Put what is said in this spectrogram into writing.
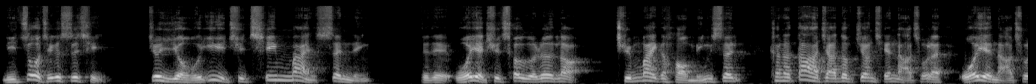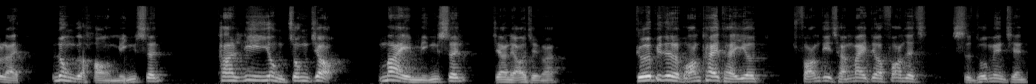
你做这个事情就有意去轻慢圣灵，对不对？我也去凑个热闹，去卖个好名声，看到大家都将钱拿出来，我也拿出来。弄个好名声，他利用宗教卖名声，这样了解吗？隔壁的王太太有房地产卖掉，放在使徒面前。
